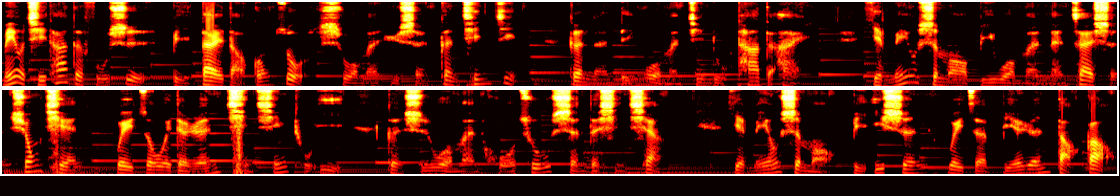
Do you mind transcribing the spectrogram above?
没有其他的服饰，比代祷工作使我们与神更亲近，更能领我们进入他的爱；也没有什么比我们能在神胸前为周围的人倾心吐意，更使我们活出神的形象；也没有什么比一生为着别人祷告，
